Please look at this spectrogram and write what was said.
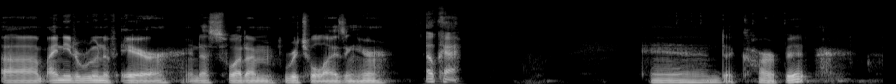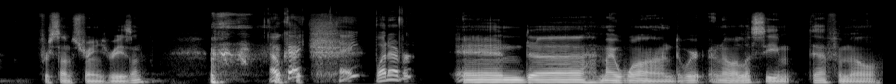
um, I need a rune of air, and that's what I'm ritualizing here. Okay. And a carpet for some strange reason. Okay. hey, whatever. And uh, my wand. Where? No, let's see. Daffodil.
